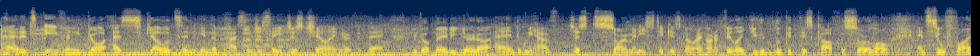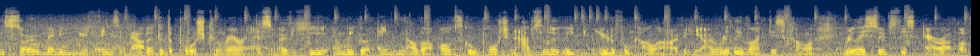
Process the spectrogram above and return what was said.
And it's even got a skeleton in the passenger seat just chilling over there. We got Baby Yoda and we have just so many stickers going on. I feel like you could look at this car for so long and still find so many new things about it. Got the Porsche Carrera S over here and we got another old school Porsche. An absolutely beautiful color over here. I really like this color. Really suits this era of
